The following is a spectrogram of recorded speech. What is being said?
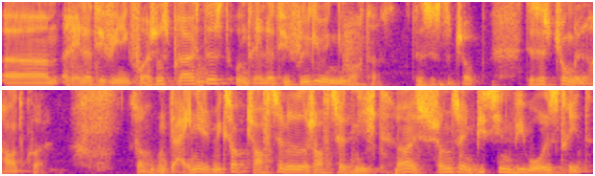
ähm, relativ wenig Vorschuss brauchtest und relativ viel Gewinn gemacht hast. Das ist der Job. Das ist Dschungel, Hardcore. So, und der eine, wie gesagt, schafft es halt oder schafft es halt nicht. Ja, ist schon so ein bisschen wie Wall Street.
